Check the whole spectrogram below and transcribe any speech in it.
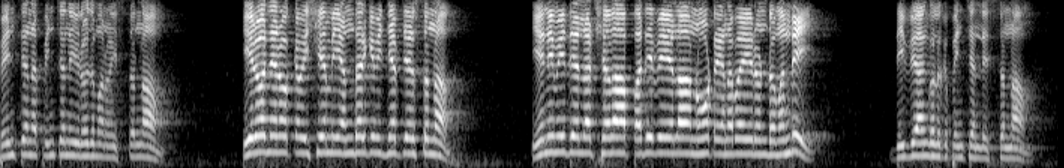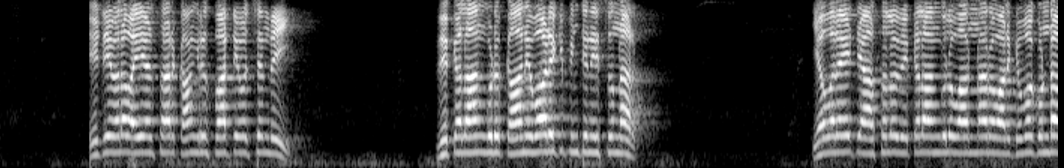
పెంచిన పింఛను ఈరోజు మనం ఇస్తున్నాం. ఈరోజు నేను ఒక విషయం మీ అందరికీ విజ్ఞప్తి చేస్తున్నాం. ఎనిమిది లక్షల పదివేల నూట ఎనభై రెండు మంది దివ్యాంగులకు పింఛన్లు ఇస్తున్నాం. ఇటీవల వైఎస్ఆర్ కాంగ్రెస్ పార్టీ వచ్చింది. వికలాంగుడు కానివాడికి పింఛన్ ఇస్తున్నారు. ఎవరైతే అసలు వికలాంగులు ఉన్నారో వాళ్ళకి ఇవ్వకుండా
